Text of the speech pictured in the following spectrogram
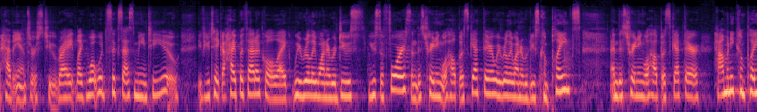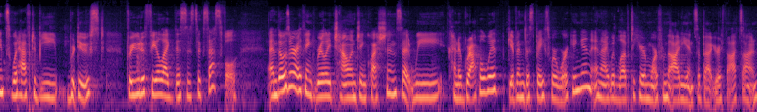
have answers to, right? Like, what would success mean to you? If you take a hypothetical, like, we really want to reduce use of force and this training will help us get there, we really want to reduce complaints and this training will help us get there, how many complaints would have to be reduced for you to feel like this is successful? And those are, I think, really challenging questions that we kind of grapple with given the space we're working in. And I would love to hear more from the audience about your thoughts on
